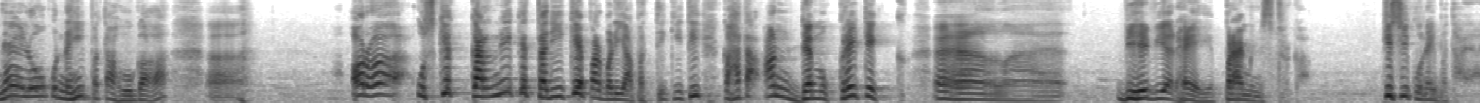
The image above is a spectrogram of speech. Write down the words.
नए लोगों को नहीं पता होगा और उसके करने के तरीके पर बड़ी आपत्ति की थी। कहा था, अनडेमोक्रेटिक बिहेवियर है ये प्राइम मिनिस्टर का। किसी को नहीं बताया।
